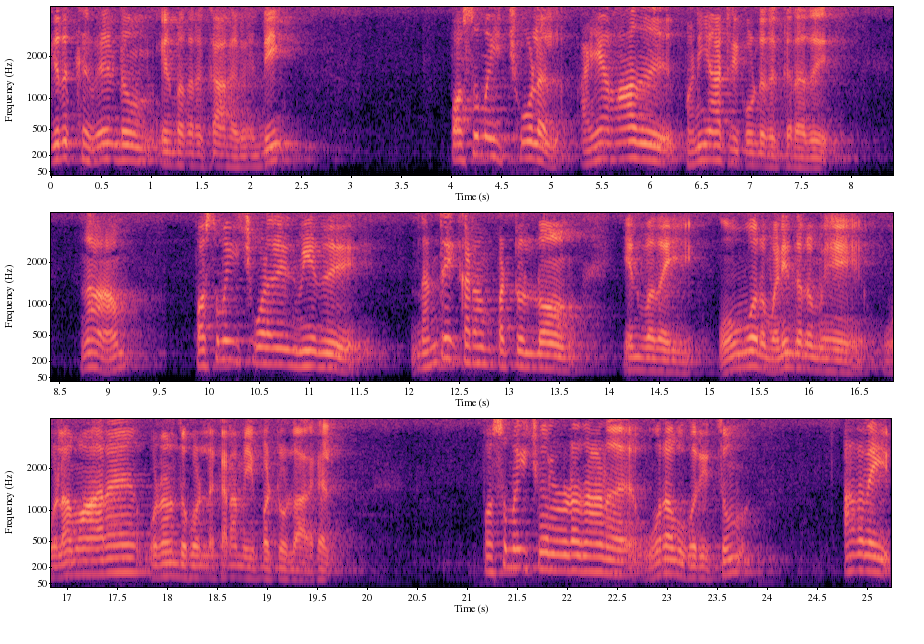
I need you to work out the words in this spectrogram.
இருக்க வேண்டும் என்பதற்காக வேண்டி பசுமை சூழல் அயராது பணியாற்றி கொண்டிருக்கிறது. நாம் பசுமை சூழலின் மீது நன்றி கடன் பட்டுள்ளோம் என்பதை ஒவ்வொரு மனிதருமே உளமாற உணர்ந்து கொள்ள கடமைப்பட்டுள்ளார்கள். பசுமை சூழலுடனான உறவு குறித்தும் அதனை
